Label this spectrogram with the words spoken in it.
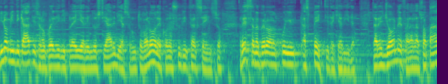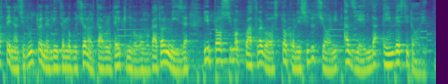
I nomi indicati sono quelli di player industriali di assoluto valore conosciuti in tal senso. Restano però alcuni aspetti da chiarire. La Regione farà la sua parte innanzitutto nell'interlocuzione al tavolo tecnico convocato al Mise il prossimo 4 agosto con istituzioni istituzioni, azienda e investitori.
